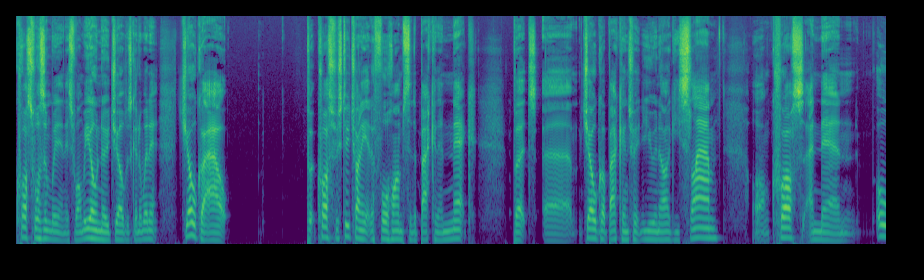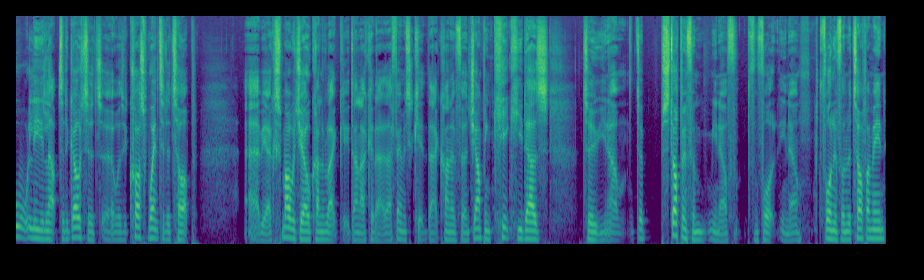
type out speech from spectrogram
Kross wasn't winning this one. We all knew Joe was going to win it. Joe got out, but Kross was still trying to get the forearms to the back of the neck. But um, Joe got back into it, Uranage slam on Kross, and then all leading up to the go to the, uh, was it Kross went to the top. Uh, yeah, Samoa Joe kind of like done like a, that, that famous kick, that kind of uh, jumping kick he does to you know to stop him from you know from, from you know falling from the top. I mean,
